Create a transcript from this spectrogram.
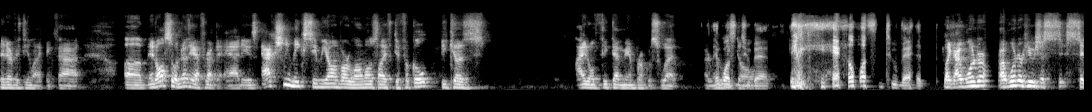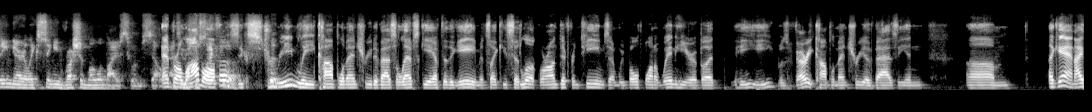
and everything like that. Um, and also another thing I forgot to add is actually make Semyon Varlamov's life difficult because I don't think that man broke a sweat. Really it wasn't don't. too bad. yeah, it wasn't too bad. Like I wonder, I wonder if he was just sitting there like singing Russian lullabies to himself. And Varlamov was, like, oh. was, extremely complimentary to Vasilevskiy after the game. It's like he said, "Look, we're on different teams and we both want to win here," but he, he was very complimentary of Vazzy. And um, again, I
